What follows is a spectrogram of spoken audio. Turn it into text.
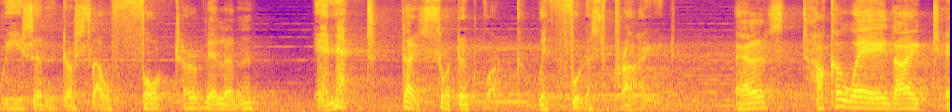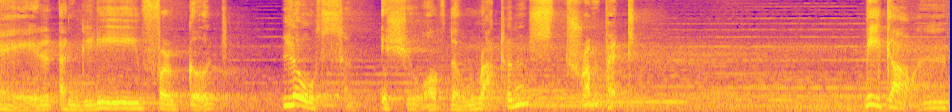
reason dost thou falter, villain? Enact thy sordid work with fullest pride. Else tuck away thy tale and leave for good loathsome issue of the rotten strumpet. Begone.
